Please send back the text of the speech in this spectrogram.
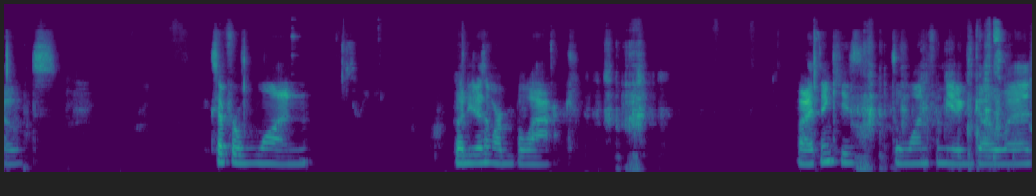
coats, except for one, but he doesn't wear black. But I think he's the one for me to go with.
